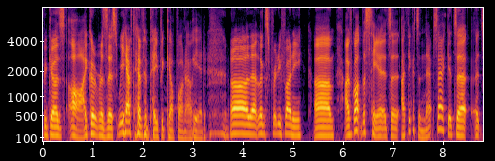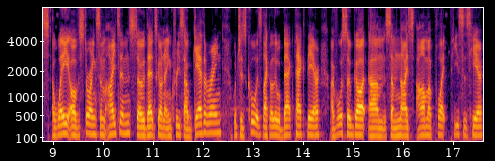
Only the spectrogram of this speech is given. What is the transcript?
because, oh, I couldn't resist. We have to have a paper cup on our head. Oh, that looks pretty funny. Um, I've got this here. It's a, I think it's a knapsack. It's a, it's a way of storing some items. So that's going to increase our gathering, which is cool. It's like a little backpack there. I've also got um some nice armor plate pieces here,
